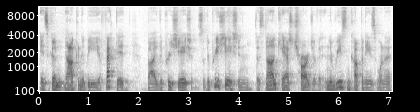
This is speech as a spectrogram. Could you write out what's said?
is going, not going to be affected by depreciation. So depreciation, this non-cash charge of it, and the reason companies want to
